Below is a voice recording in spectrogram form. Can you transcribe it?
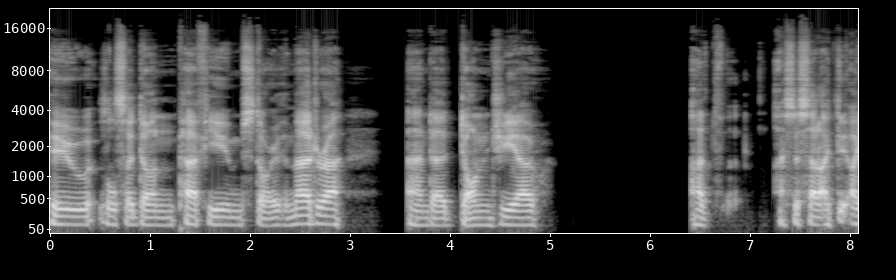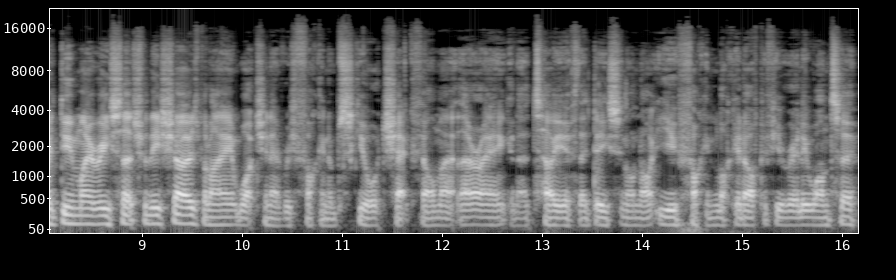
who has also done Perfume, Story of a Murderer, and uh, Don Geo. I, as I said, I do I do my research for these shows, but I ain't watching every fucking obscure Czech film out there. I ain't gonna tell you if they're decent or not. You fucking look it up if you really want to.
